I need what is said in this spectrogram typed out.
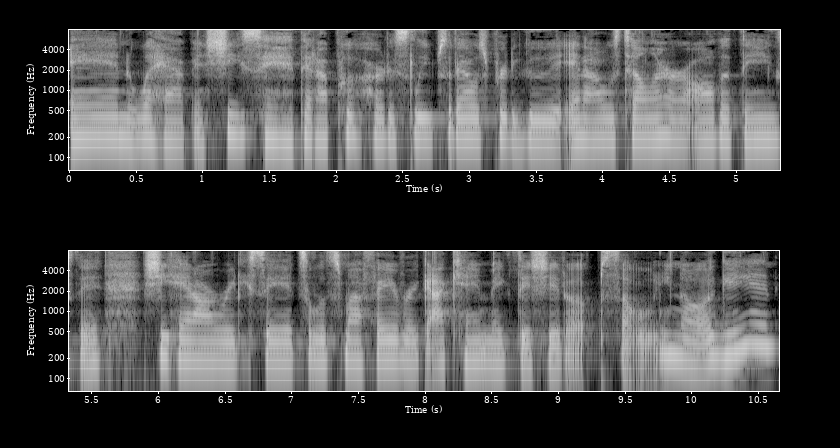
And what happened? She said that I put her to sleep. So that was pretty good. And I was telling her all the things that she had already said. So it's my favorite. I can't make this shit up. So, you know, again,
